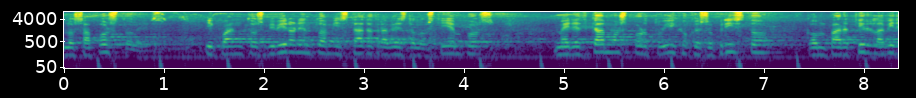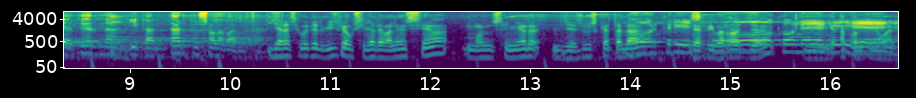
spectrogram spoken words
los apóstoles y cuantos vivieron en tu amistad a través de los tiempos, merezcamos por tu Hijo Jesucristo compartir la vida eterna y cantar tus alabanzas. I ara ha sigut el bisbe auxiliar de València, Monsenyor Jesús Català, de Ribarroja, i ha y continuat.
